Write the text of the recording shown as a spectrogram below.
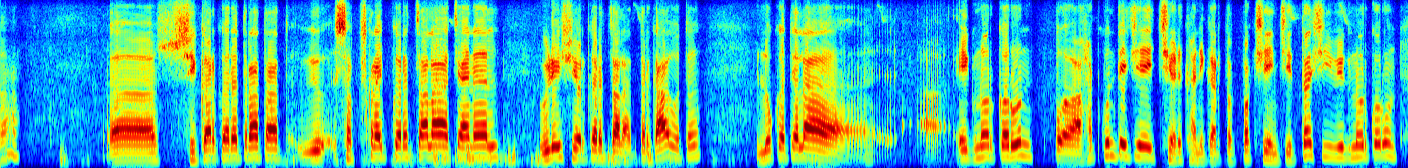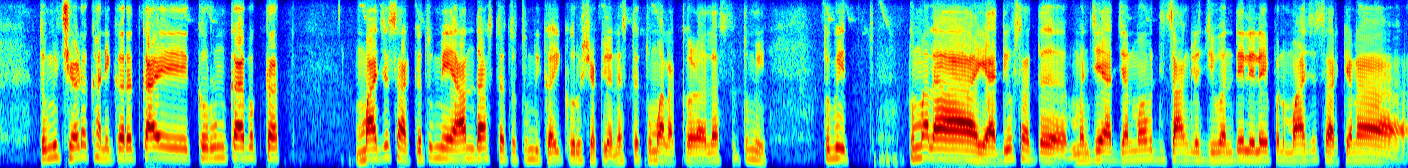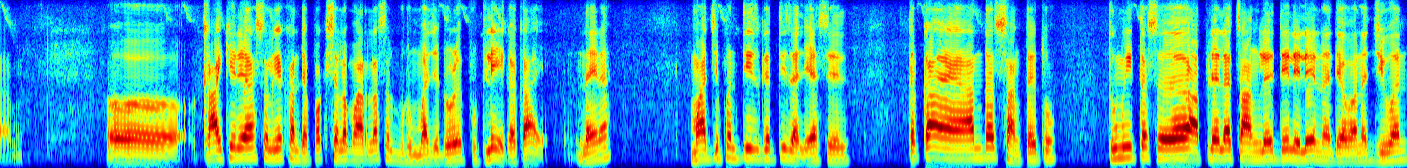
शिकार करत राहतात. सबस्क्राईब करत चाला चॅनल व्हिडिओ शेअर करत चाला. तर काय होतं? लोक त्याला इग्नोर करून हटकून त्याची छेडखानी करतात पक्ष्यांची. तशी इग्नोर करून तुम्ही छेडखानी करत काय करून काय बघतात? माझ्यासारखं तुम्ही अंध असता तर तुम्ही काही करू शकले नसतं. तुम्हाला कळलं असतं. तुम्ही तुम्ही तुम्हाला या दिवसात म्हणजे या जन्मामध्ये चांगलं जीवन दिलेलं आहे पण माझ्यासारख्याना ना काय केले असेल एखाद्या पक्षाला मारला असेल म्हणून माझे डोळे फुटले का काय? नाही ना? माझी पण तीच गती झाली असेल. तर काय अंदाज सांगताय तू? तुम्ही तसं आपल्याला चांगलं दिलेलं आहे ना देवाना जीवन?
